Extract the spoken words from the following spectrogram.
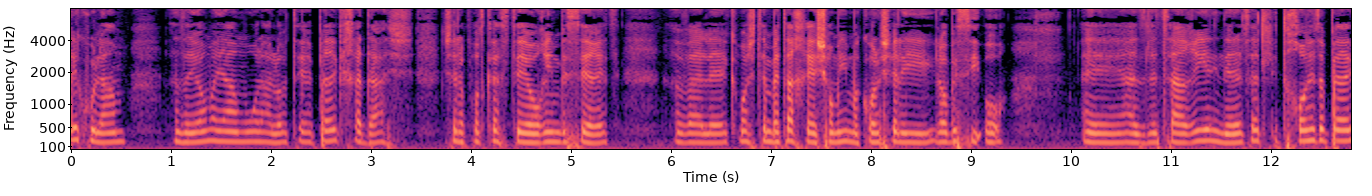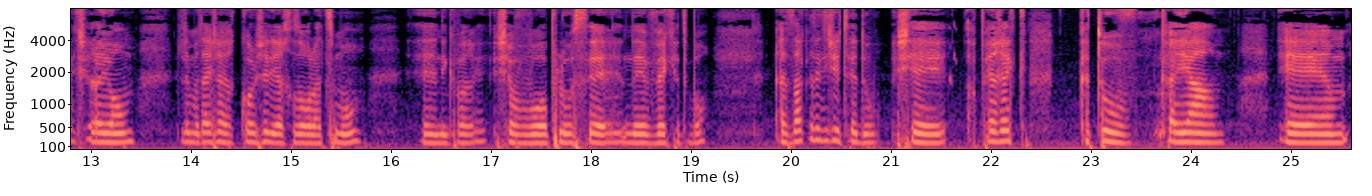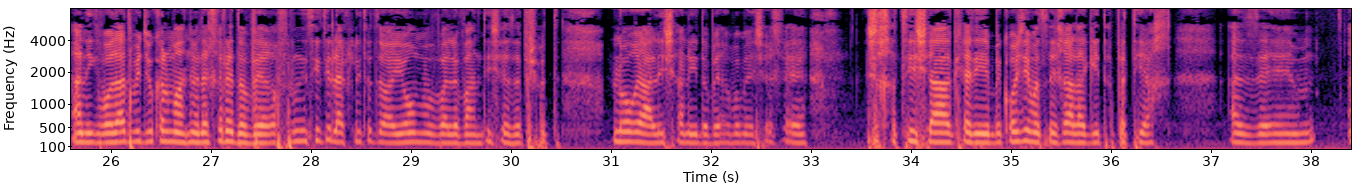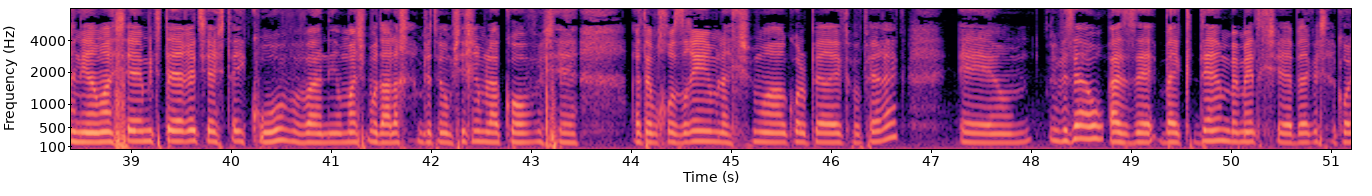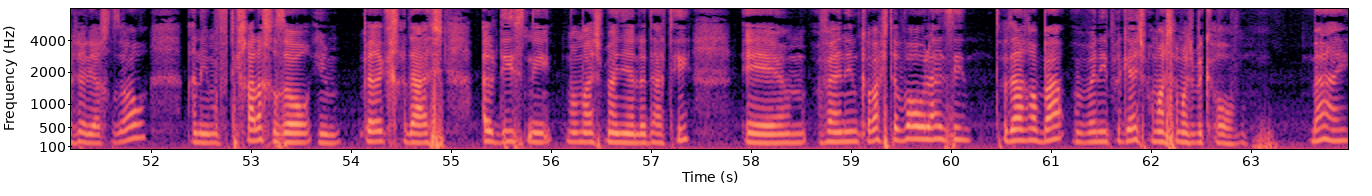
לכולם. אז היום היה אמור לעלות uh, פרק חדש של הפודקאסט uh, הורים בסרט, אבל uh, כמו שאתם בטח שומעים, הקול שלי לא בשיאו. אז לצערי אני נאלצת לדחות את הפרק של היום למתי שהקול שלי יחזור לעצמו. אני כבר שבוע פלוס נאבקת בו. אז רק רציתי שתדעו שהפרק כתוב, קיים, אני כבר יודעת בדיוק על מה אני הולכת לדבר, אפילו ניסיתי להקליט אותו היום, אבל הבנתי שזה פשוט לא ריאלי שאני אדבר במשך אה, חצי שעה, כי אני בקושי מצליחה להגיד את הפתיח. אז אמ, אני ממש אה, מצטערת שיש את העיכוב, ואני ממש מודה לכם שאתם ממשיכים לעקוב ושאתם חוזרים לשמוע כל פרק ופרק. אמ, וזהו, אז אה, בהקדם באמת, כשברגע שהקול שלי יחזור, אני מבטיחה לחזור עם פרק חדש על דיסני, ממש מעניין לדעתי, אמ, ואני מקווה שתבואו להאזין. תודה רבה, וניפגש ממש ממש בקרוב. ביי.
